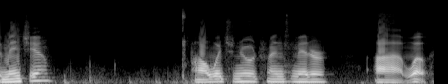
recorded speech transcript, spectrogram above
Dementia, uh, which neurotransmitter, uh, well,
